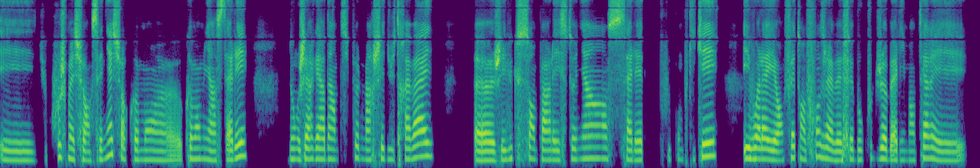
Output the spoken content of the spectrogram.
et du coup, je me suis renseignée sur comment, euh, comment m'y installer. Donc, j'ai regardé un petit peu le marché du travail. Euh, j'ai vu que sans parler estonien, ça allait être plus compliqué. Et voilà. Et en fait, en France, j'avais fait beaucoup de jobs alimentaires et,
